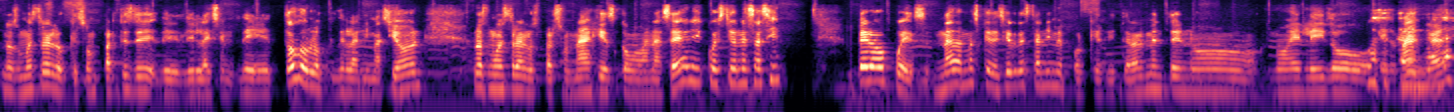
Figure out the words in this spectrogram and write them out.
Nos muestra lo que son partes de, de- de la escen- de todo lo de la animación, nos muestran los personajes, cómo van a ser y cuestiones así. Pero pues nada más que decir de este anime porque literalmente no, no he leído No el manga.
